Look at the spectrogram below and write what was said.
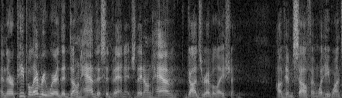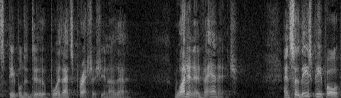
And there are people everywhere that don't have this advantage. They don't have God's revelation of himself and what he wants people to do. Boy, that's precious, you know that? What an advantage. And so these people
